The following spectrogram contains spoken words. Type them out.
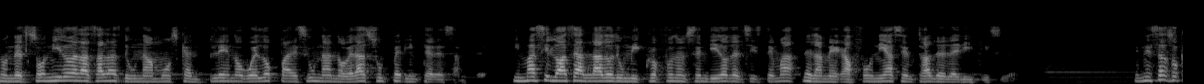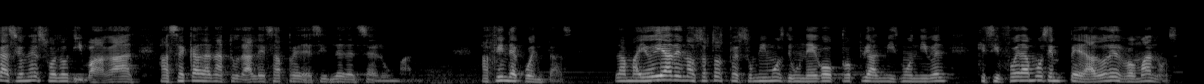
donde el sonido de las alas de una mosca en pleno vuelo parece una novedad súper interesante, y más si lo hace al lado de un micrófono encendido del sistema de la megafonía central del edificio. En esas ocasiones suelo divagar acerca de la naturaleza predecible del ser humano. A fin de cuentas, la mayoría de nosotros presumimos de un ego propio al mismo nivel que si fuéramos emperadores romanos,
